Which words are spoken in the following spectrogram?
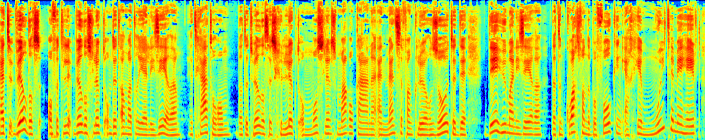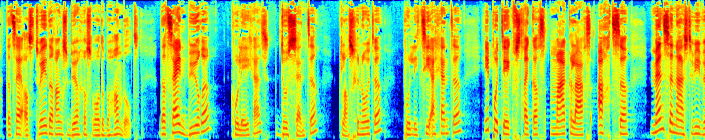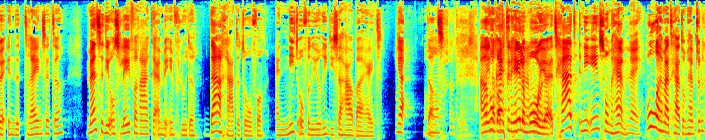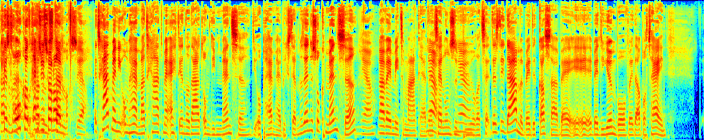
het Wilders of het Wilders lukt om dit te realiseren. Het gaat erom dat het Wilders is gelukt om moslims, Marokkanen en mensen van kleur zo te de- dehumaniseren dat een kwart van de bevolking er geen moeite mee heeft dat zij als tweederangs burgers worden behandeld. Dat zijn buren, collega's, docenten, klasgenoten, politieagenten, hypotheekverstrekkers, makelaars, artsen, mensen naast wie we in de trein zitten, mensen die ons leven raken en beïnvloeden. Daar gaat het over en niet over de juridische haalbaarheid. Ja, Dat. 100% eens. En dat vond ik echt een hele mooie. Het gaat niet eens om hem. Nee. Het gaat om hem. Toen ik gisteren ook had, echt zoiets van... oh, stemmers, ja. het gaat mij niet om hem, maar het gaat mij echt inderdaad om die mensen die op hem hebben gestemd. Er zijn dus ook mensen ja. waar wij mee te maken hebben. Ja. Het zijn onze buren. Het, zijn, het is die dame bij de kassa, bij, eh, eh, bij de Jumbo of bij de Albert Heijn.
